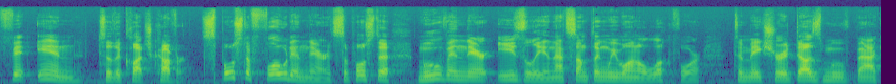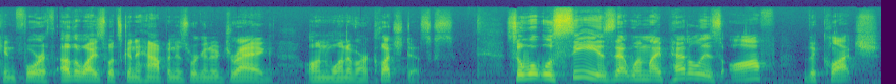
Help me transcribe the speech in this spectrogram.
fit in to the clutch cover. It's supposed to float in there. It's supposed to move in there easily and that's something we want to look for to make sure it does move back and forth. Otherwise what's going to happen is we're going to drag on one of our clutch discs. So what we'll see is that when my pedal is off the clutch,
